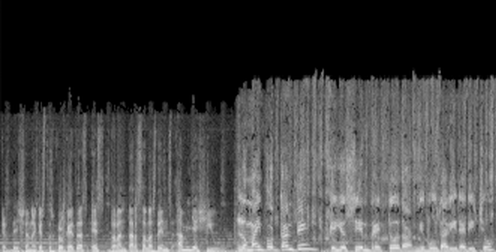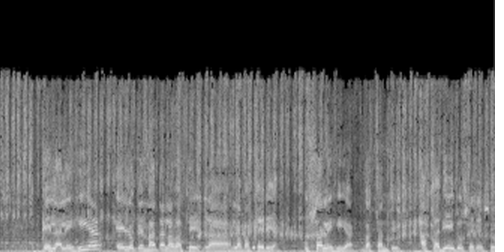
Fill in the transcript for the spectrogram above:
que et deixen aquestes croquetes és rentar-se les dents amb lleixiu. Lo más importante, que yo siempre, toda mi puta vida he dicho, que la lejía es lo que mata la, bacte- la, la bacteria. Usar lejía, bastante. Hasta día y dos eso.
